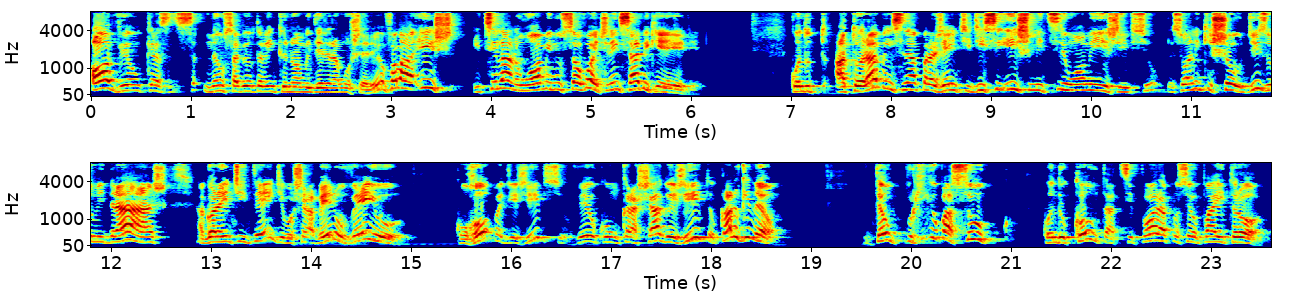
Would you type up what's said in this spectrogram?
Óbvio que elas não sabiam também que o nome dele era Moshe. Eu falar, Ish, Itzilano, um homem nos salvou, a gente nem sabe quem é ele. Quando a Torá vai ensinar para a gente, disse Ish Mitzri, um homem egípcio, pessoal, olha que show, diz o Midrash, agora a gente entende, Moshe Rabbeinu veio com roupa de egípcio? Veio com um crachá do Egito? Claro que não. Então, por que, que o Passu, quando conta Tzipora para o seu pai Itro,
